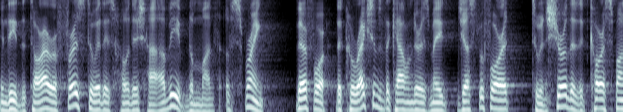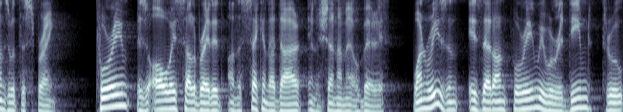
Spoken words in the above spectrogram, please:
Indeed, the Torah refers to it as Hodesh Ha'abib, the month of spring. Therefore, the corrections of the calendar is made just before it to ensure that it corresponds with the spring. Purim is always celebrated on the second Adar in Shana Me'obereth. One reason is that on Purim we were redeemed through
